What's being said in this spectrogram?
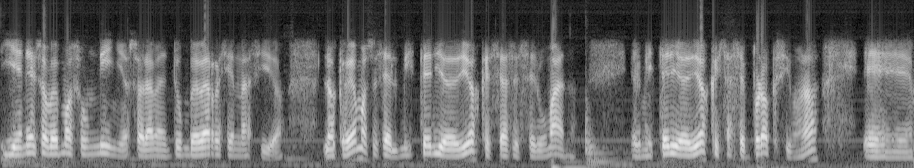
y en eso vemos un niño solamente, un bebé recién nacido. Lo que vemos es el misterio de Dios que se hace ser humano, el misterio de Dios que se hace próximo, ¿no? Eh,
